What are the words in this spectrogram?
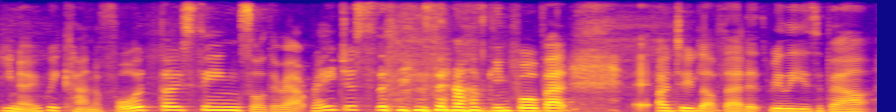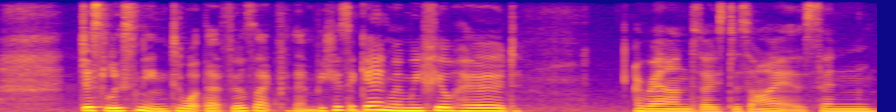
you know we can't afford those things or they're outrageous the things they're asking for but I do love that it really is about just listening to what that feels like for them because again when we feel heard around those desires then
